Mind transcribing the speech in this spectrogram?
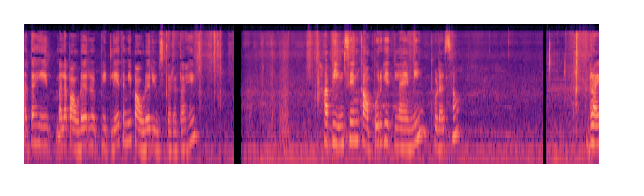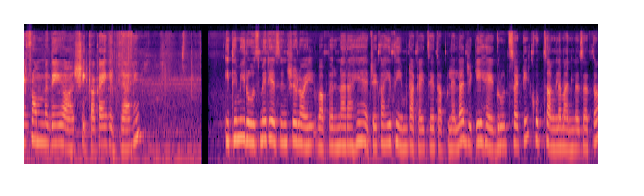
आता हे मला पावडर भेटली आहे तर मी पावडर यूज करत आहे. हा भीमसेन कापूर घेतला आहे मी थोडासा. ड्राय फ्रॉममध्ये शिकाकाय घेतला आहे. इथे मी रोजमेरी एसेन्शियल ऑइल वापरणार आहे. ह्याचे काही थेंब टाकायचे आहेत आपल्याला जे की हेअर ग्रोथसाठी खूप चांगलं मानलं जातं.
